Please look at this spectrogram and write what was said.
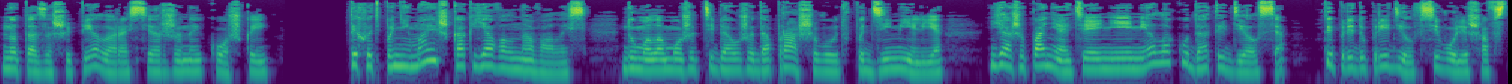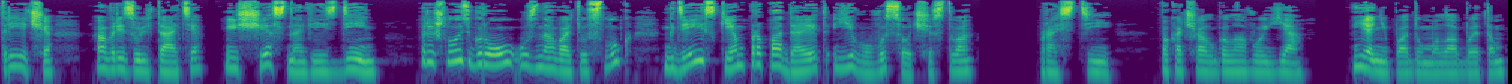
но та зашипела рассерженной кошкой. «Ты хоть понимаешь, как я волновалась? Думала, может, тебя уже допрашивают в подземелье. Я же понятия не имела, куда ты делся. Ты предупредил всего лишь о встрече, а в результате исчез на весь день. Пришлось Гроу узнавать услуг, где и с кем пропадает его высочество». «Прости», — покачал головой я. «Я не подумал об этом.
